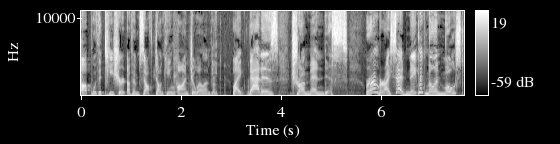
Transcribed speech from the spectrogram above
up with a T-shirt of himself dunking on Joel Embiid. Like that is tremendous. Remember, I said Nate McMillan, most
